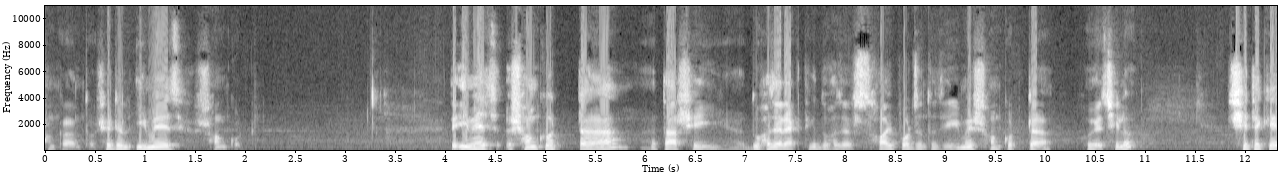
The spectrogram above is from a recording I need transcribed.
সংক্রান্ত, সেটা হলো ইমেজ সংকট। তো ইমেজ সংকটটা তার সেই দু থেকে দু পর্যন্ত যে ইমেজ সংকটটা হয়েছিল, সেটাকে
